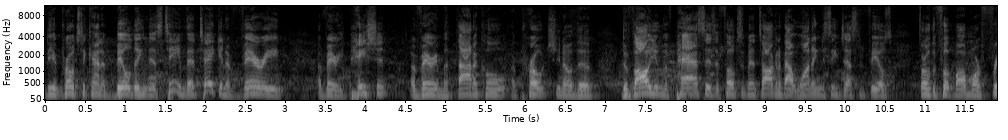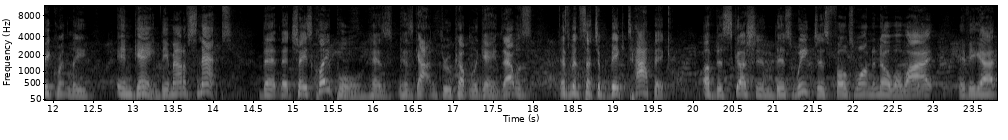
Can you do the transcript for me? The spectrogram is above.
the approach to kind of building this team. They're taking a very a very patient, a very methodical approach. You know the the volume of passes that folks have been talking about, wanting to see Justin Fields throw the football more frequently in game, the amount of snaps that, that Chase Claypool has has gotten through a couple of games. That was that's been such a big topic of discussion this week. Just folks wanting to know, well, why if he got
